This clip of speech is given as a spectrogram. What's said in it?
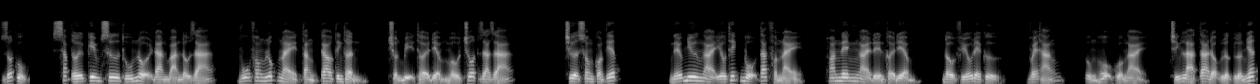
Rốt cục, sắp tới kim sư thú nội đan bán đấu giá, vũ phong lúc này tăng cao tinh thần, chuẩn bị thời điểm mấu chốt ra giá. Chưa xong còn tiếp. Nếu như ngài yêu thích bộ tác phẩm này, hoan nên ngài đến khởi điểm, đầu phiếu đề cử, vé thắng, ủng hộ của ngài chính là ta động lực lớn nhất.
